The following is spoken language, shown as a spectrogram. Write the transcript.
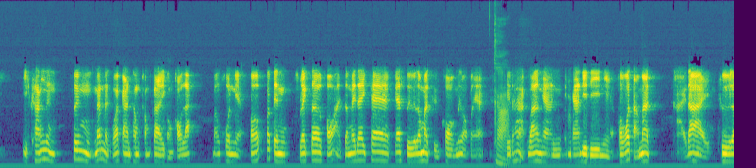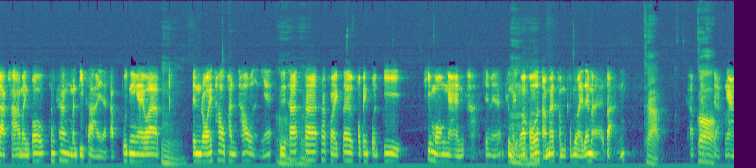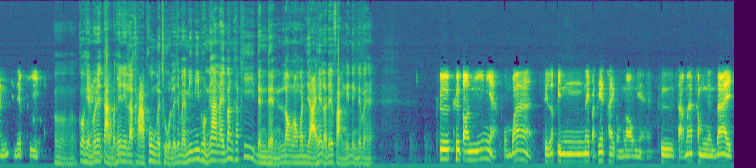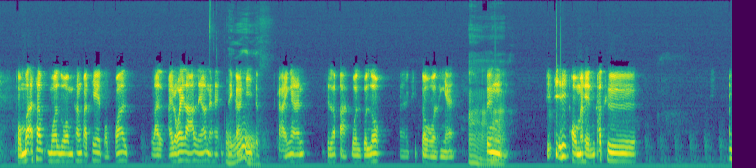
อีกครั้งหนึ่งซึ่งนั่นหมายถึงว่าการทำคำไกลของเขาละ บางคนเนี่ยเขาก็เป็นคอลเลกเตอร์เขาอาจจะไม่ได้แค่แค่ซื้อแล้วมาถือครองนึกออกไหมฮะครับคือถ้าหากว่างานงานดีๆ เนี่ยเขาก็สามารถขายได้ คือราคามันก็ค่อนข้าง multiply นะครับ พูดง่าย ๆ ว่าอืม เป็นร้อยเท่าพันเท่าอะไรเงี้ย คือถ้าเออถ้าถ้า collector เขาเป็นคนที่ที่มองงานขายใช่ไหมฮะคือหมายถึงว่าอืมเขาก็สามารถทำกำไรได้มหาศาลครับ ครับก็จากจากงาน NFT เออก็เห็นว่าในต่างประเทศนี่ราคาพุ่งกระฉูดเลยใช่ไหมมีมีผลงานอะไรบ้างครับพี่เด่นๆ ลองลองบรรยายให้เราได้ฟังนิดหนึ่งได้ไหมฮะคือคือตอนนี้เนี่ย ผมว่าศิลปินในประเทศไทยของเราเนี่ย คือสามารถทำเงินได้ ผมว่าถ้ามวลรวมทั้งประเทศผมว่า หลายหลายร้อยล้านแล้วนะฮะโอ้ในการที่จะขายงานศิลปะบนบนโลกคริปโตอะไรเงี้ยอ่าซึ่งที่ที่ที่ผมมาเห็นก็คือ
